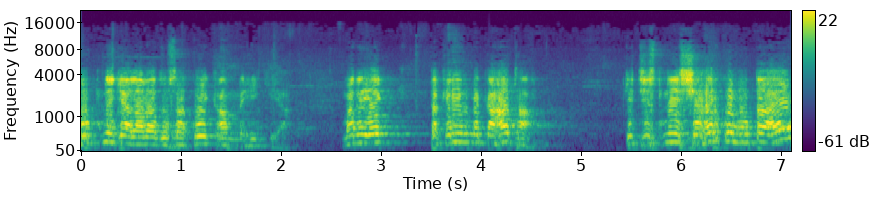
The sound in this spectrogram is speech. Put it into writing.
लूटने के अलावा दूसरा कोई काम नहीं किया। मैंने एक तकरीर में कहा था कि जिसने शहर को लूटा है,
